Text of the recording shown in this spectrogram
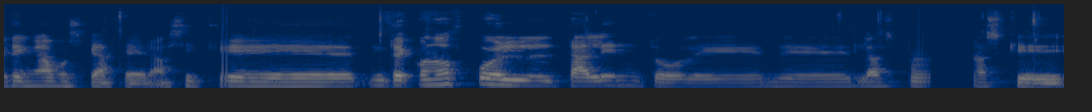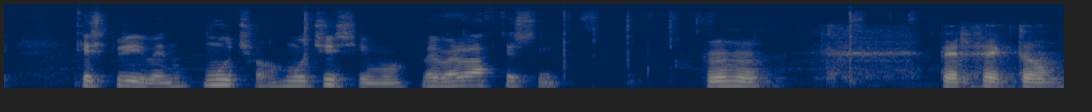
tengamos que hacer. Así que reconozco el talento de, las personas que, escriben, mucho, muchísimo, de verdad que sí. Perfecto.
